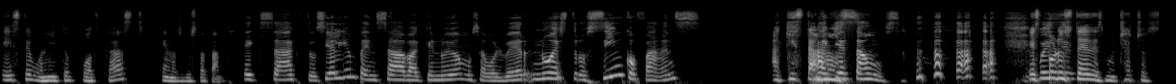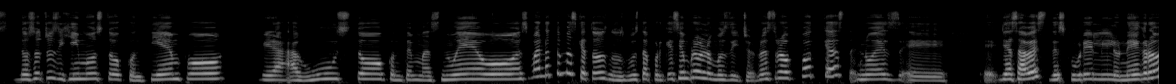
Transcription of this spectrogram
este bonito podcast que nos gusta tanto. Exacto. Si alguien pensaba que no íbamos a volver, nuestros cinco fans, Aquí estamos. aquí estamos. Es Pues por ustedes, muchachos. Nosotros dijimos todo con tiempo, mira, a gusto, con temas nuevos, bueno, temas que a todos nos gusta, porque siempre lo hemos dicho, nuestro podcast no es, eh, eh, ya sabes, descubrir el hilo negro,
